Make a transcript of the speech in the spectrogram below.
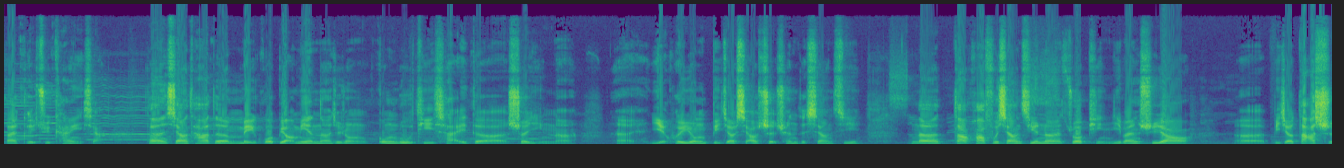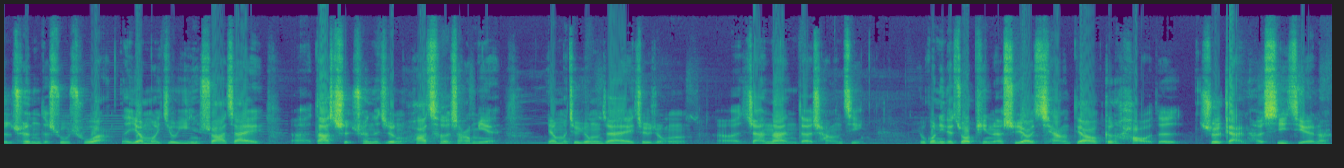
大家可以去看一下。但像他的美国表面呢，这种公路题材的摄影呢，呃，也会用比较小尺寸的相机。那大画幅相机呢，作品一般需要呃比较大尺寸的输出啊，那要么就印刷在呃大尺寸的这种画册上面。要么就用在这种呃展览的场景。如果你的作品呢需要强调更好的质感和细节呢，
